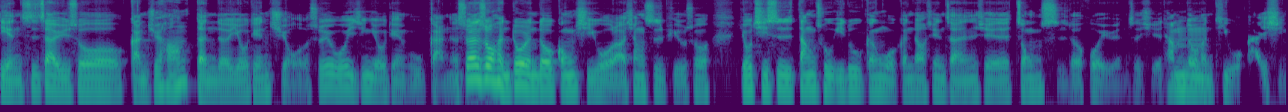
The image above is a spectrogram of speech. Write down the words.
点是在于说，感觉好像等的有点久了，所以我已经有点无感了。虽然说很多人都恭喜我了，像是比如说，尤其是当初一路跟我跟到现在那些忠实的会员，这些他们都很替我开心。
